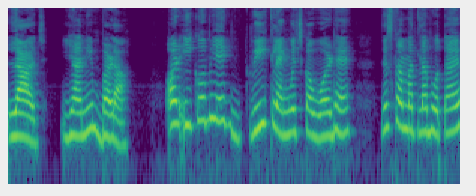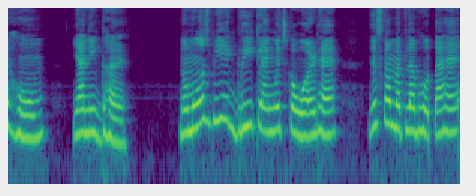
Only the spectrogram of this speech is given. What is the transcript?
लार्ज यानी बड़ा। और इको भी एक ग्रीक लैंग्वेज का वर्ड है, जिसका मतलब होता है होम यानी घर। नोमोज भी एक ग्रीक लैंग्वेज का वर्ड है, जिसका मतलब होता है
